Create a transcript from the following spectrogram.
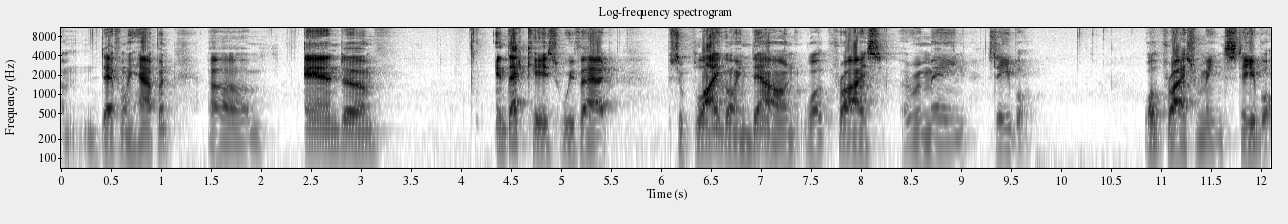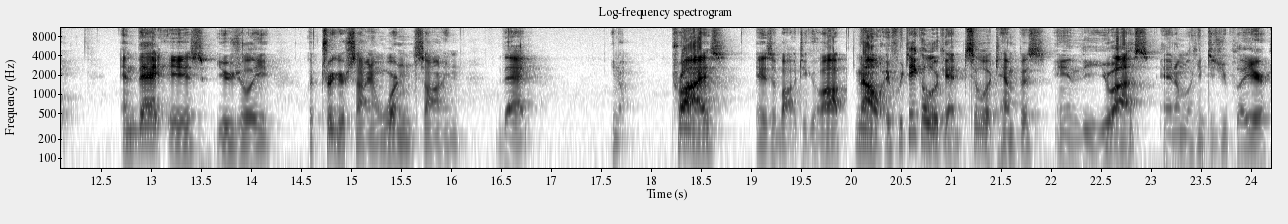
um, definitely happened. Um, and um, in that case, we've had supply going down while price remain stable. While price remains stable. And that is usually a trigger sign, a warning sign that, you know, price is about to go up. Now, if we take a look at Silver Tempest in the US, and I'm looking at TCGplayer,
